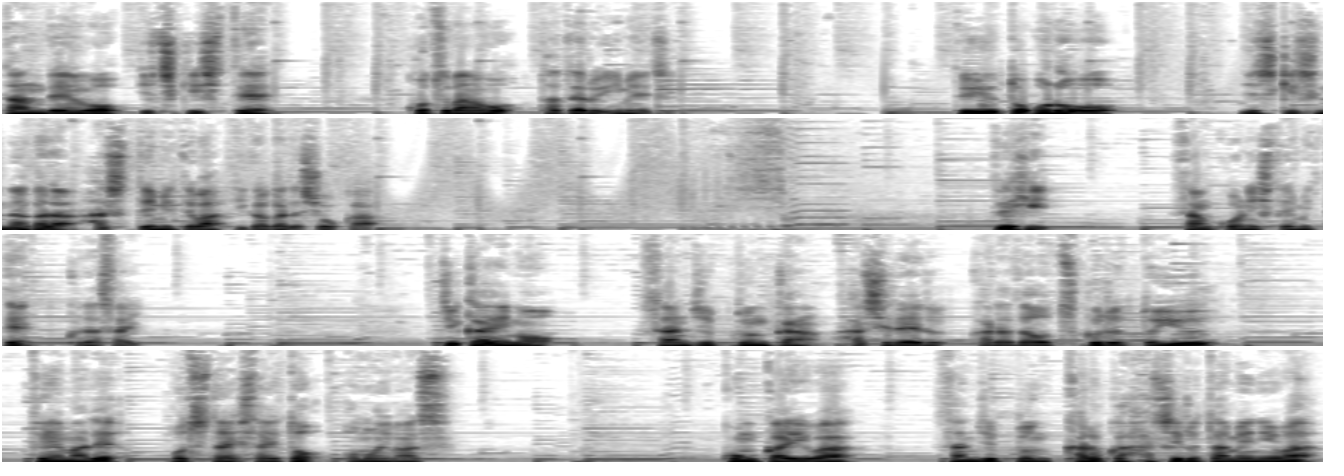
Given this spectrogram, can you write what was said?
丹田を意識して骨盤を立てるイメージ。というところを意識しながら走ってみてはいかがでしょうか。ぜひ参考にしてみてください。次回も30分間走れる体を作るというテーマでお伝えしたいと思います。今回は30分軽く走るためには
